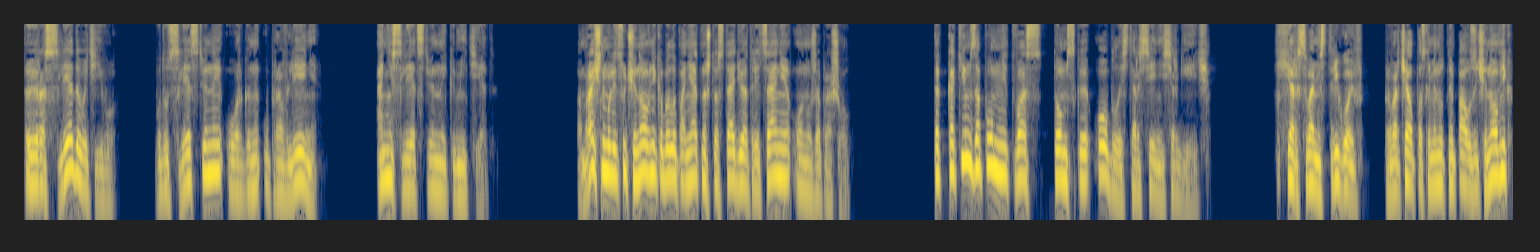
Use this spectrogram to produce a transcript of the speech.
то и расследовать его будут следственные органы управления, а не следственный комитет. По мрачному лицу чиновника было понятно, что стадию отрицания он уже прошел. Так каким запомнит вас Томская область, Арсений Сергеевич? Хер с вами, Стригоев, проворчал после минутной паузы чиновник,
